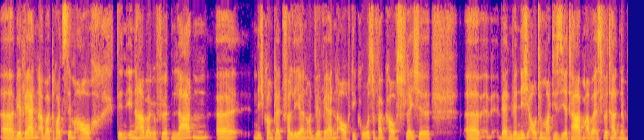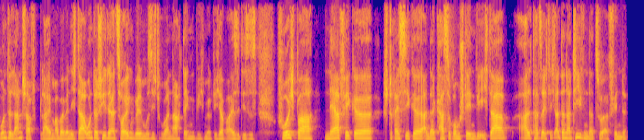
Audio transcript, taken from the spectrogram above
äh, wir werden aber trotzdem auch den inhabergeführten Laden äh, nicht komplett verlieren und wir werden auch die große Verkaufsfläche äh, werden wir nicht automatisiert haben, aber es wird halt eine bunte Landschaft bleiben. Aber wenn ich da Unterschiede erzeugen will, muss ich drüber nachdenken, wie ich möglicherweise dieses furchtbar nervige, stressige an der Kasse rumstehen, wie ich da halt tatsächlich Alternativen dazu erfinde.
